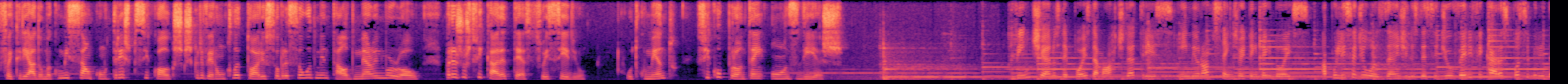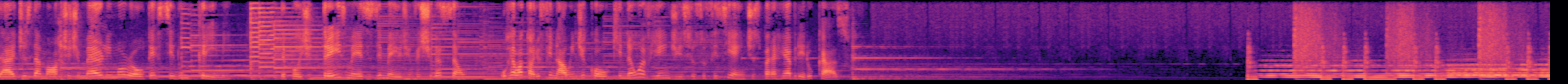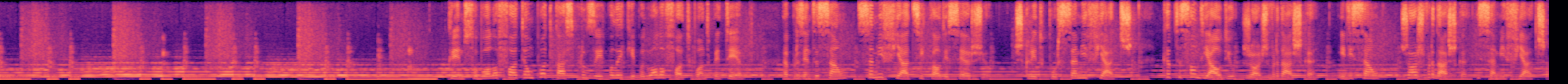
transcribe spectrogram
Foi criada uma comissão com três psicólogos que escreveram um relatório sobre a saúde mental de Marilyn Monroe para justificar a tese de suicídio. O documento ficou pronto em 11 dias. 20 anos depois da morte da atriz, em 1982, a polícia de Los Angeles decidiu verificar as possibilidades da morte de Marilyn Monroe ter sido um crime. Depois de três meses e meio de investigação, o relatório final indicou que não havia indícios suficientes para reabrir o caso. Holofote é um podcast produzido pela equipa do holofote.pt. Apresentação: Sami Fiates e Cláudia Sérgio. Escrito por Sami Fiates. Captação de áudio: Jorge Verdasca. Edição: Jorge Verdasca e Sami Fiates.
